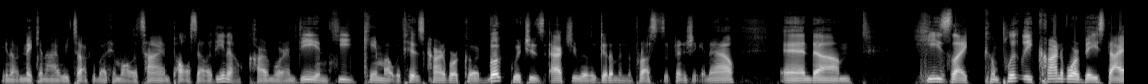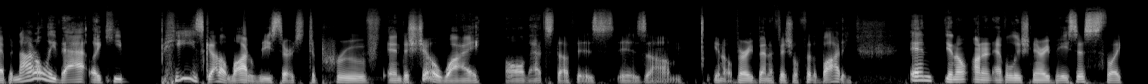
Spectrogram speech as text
you know, Nick and I, we talk about him all the time, Paul Saladino, Carnivore MD, and he came out with his Carnivore Code book, which is actually really good. I'm in the process of finishing it now. And um, he's like completely carnivore based diet. But not only that, like he, he's got a lot of research to prove and to show why all that stuff is, is, um, you know, very beneficial for the body and you know on an evolutionary basis like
